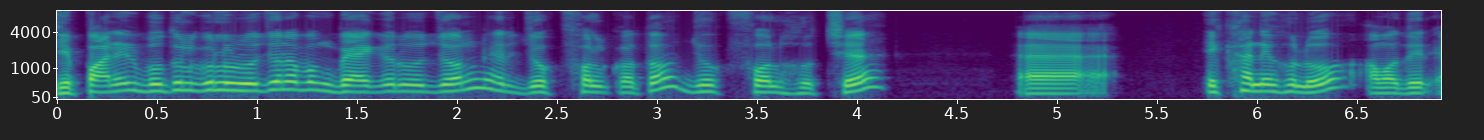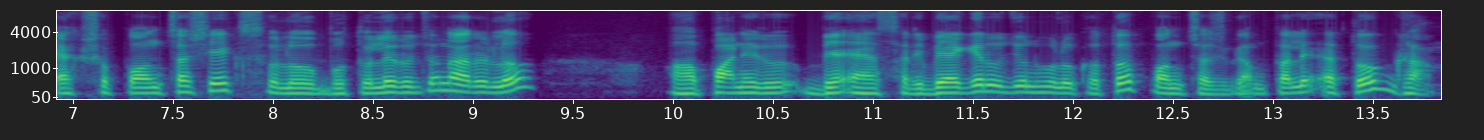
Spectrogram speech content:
যে পানির বোতলগুলোর ওজন এবং ব্যাগের ওজন এর যোগফল কত? যোগফল হচ্ছে এখানে হলো আমাদের একশো পঞ্চাশ এক্স হলো বোতলের ওজন আর হলো পানির সরি ব্যাগের ওজন হলো কত? পঞ্চাশ গ্রাম। তাহলে এত গ্রাম।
